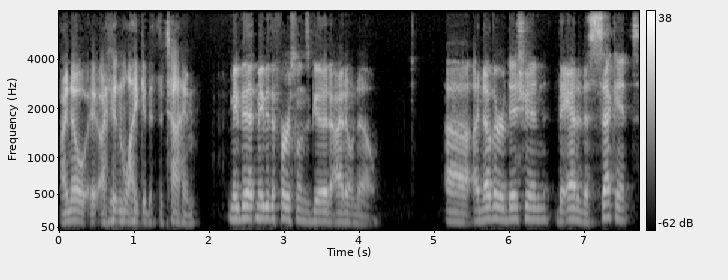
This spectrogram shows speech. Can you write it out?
I know it, I didn't like it at the time. Maybe that maybe the first one's good. I don't know. Uh, another addition, they added a second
